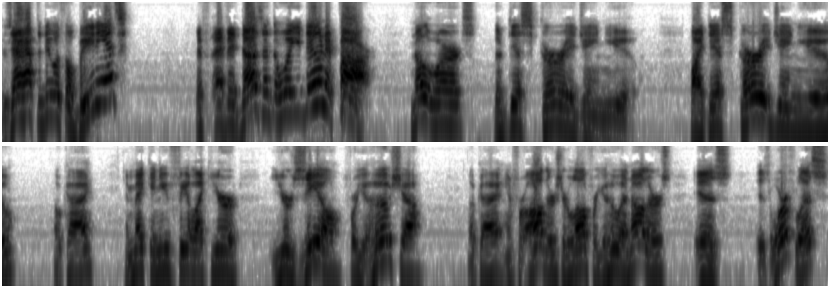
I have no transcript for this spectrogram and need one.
does that have to do with obedience? If, if it doesn't, then what are you doing it for? In other words, they're discouraging you. By discouraging you, okay, and making you feel like your your zeal for Yahusha, okay, and for others, your love for Yahuwah and others is is worthless,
